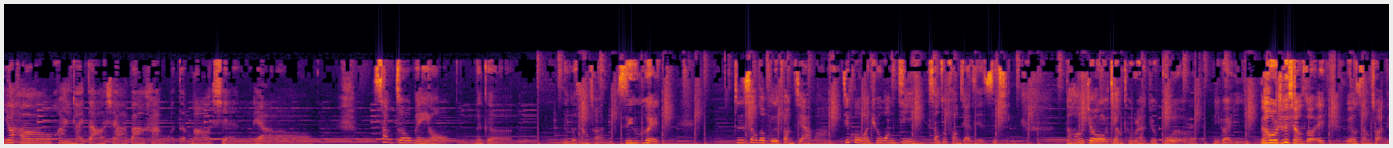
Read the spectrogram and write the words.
你好，欢迎来到下班和我的猫闲聊。上周没有那个那个上传，是因为就是上周不是放假吗？结果完全忘记上周放假这件事情，然后就这样突然就过了礼拜一，然后我就想说，哎，没有上传呢，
